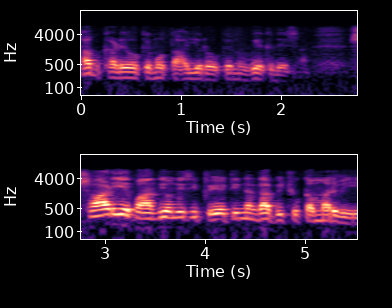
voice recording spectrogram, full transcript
سب کھڑے ہو کے متحیر ہو کے نو ویکھدے سن۔ ساڑی پاندی ہوندی سی، پیٹ ہی ننگا پیچھو کمر بھی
